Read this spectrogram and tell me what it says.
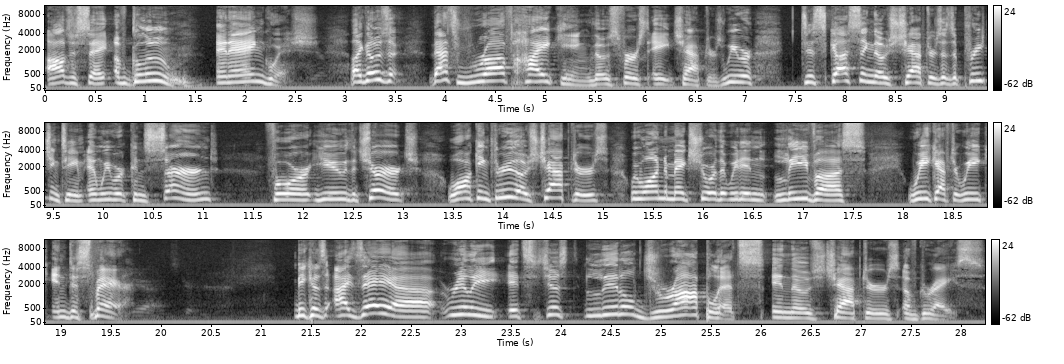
I'll just say, of gloom and anguish? Like those are, that's rough hiking, those first eight chapters. We were discussing those chapters as a preaching team, and we were concerned for you, the church, walking through those chapters. We wanted to make sure that we didn't leave us week after week in despair. Because Isaiah really, it's just little droplets in those chapters of grace.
